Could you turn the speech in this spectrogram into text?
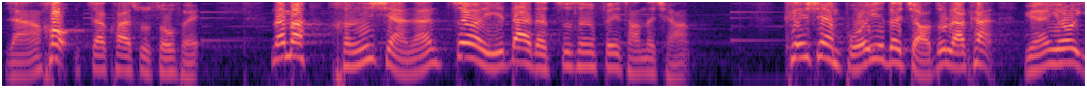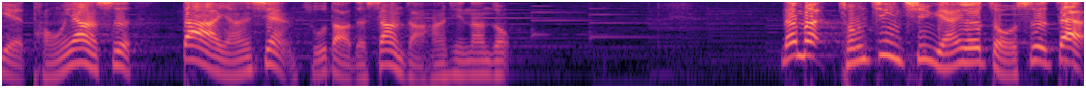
然后再快速收回。那么很显然，这一带的支撑非常的强。K 线博弈的角度来看，原油也同样是大阳线主导的上涨行情当中。那么从近期原油走势在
